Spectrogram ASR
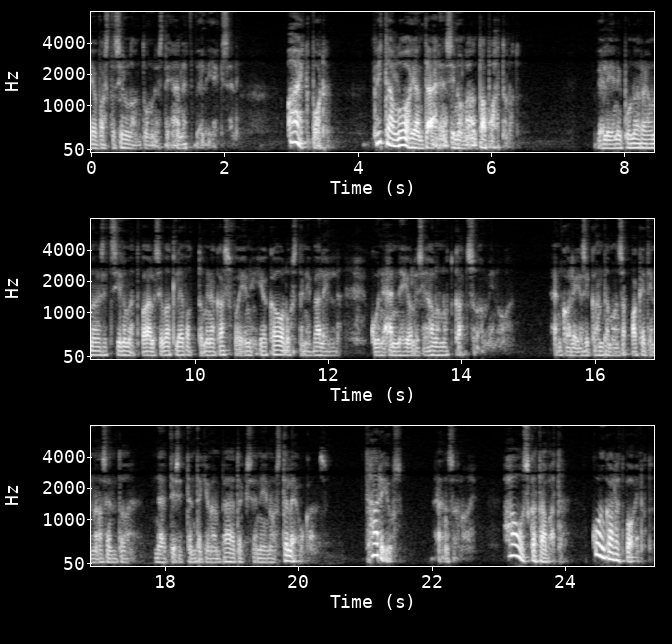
ja vasta silloin tunnisti hänet veljekseni. Aikpod, mitä luojan tähden sinulla on tapahtunut? Veljeni punareunaiset silmät vaelsivat levottomina kasvojen ja kaulusteni välillä, kuin hän ei olisi halunnut katsoa minua. Hän korjasi kantamansa paketin asentoa, näytti sitten tekevän päätöksen ja nosti leukansa. Tarius, hän sanoi. Hauska tavata. Kuinka olet voinut?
